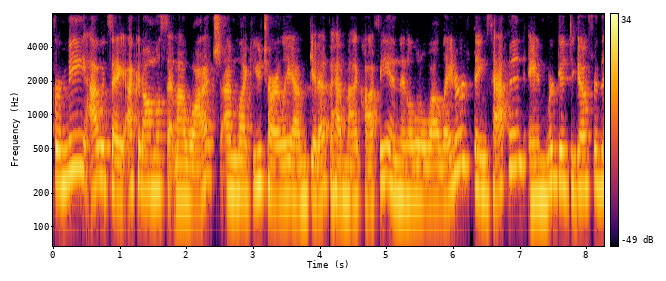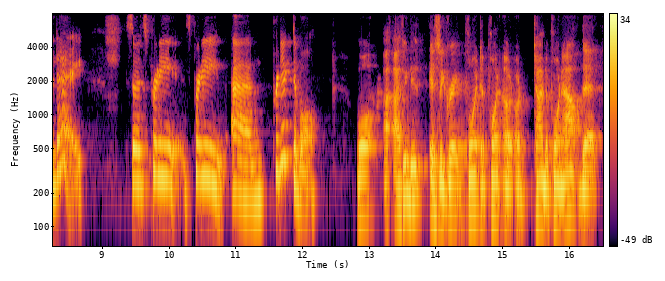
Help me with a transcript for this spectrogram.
for me, I would say I could almost set my watch. I'm like you, Charlie. I'm get up, have my coffee, and then a little while later, things happen, and we're good to go for the day. So it's pretty, it's pretty um, predictable. Well, I think it's a great point to point or, or time to point out that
